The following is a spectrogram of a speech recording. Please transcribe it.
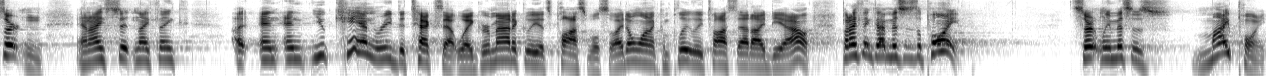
certain. And I sit and I think, uh, and, and you can read the text that way. Grammatically, it's possible. So I don't want to completely toss that idea out. But I think that misses the point. It certainly misses my point.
